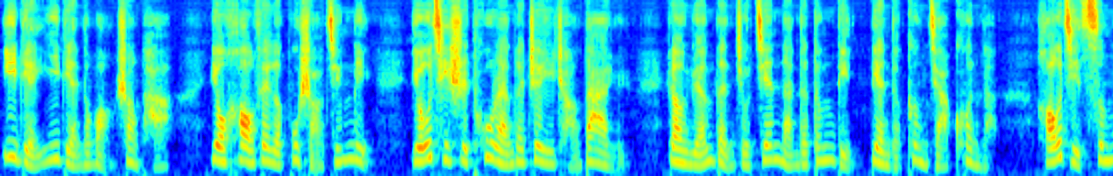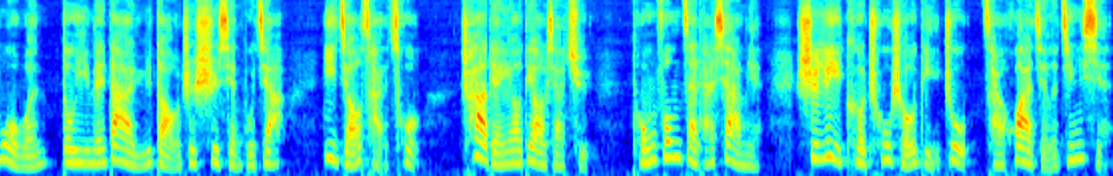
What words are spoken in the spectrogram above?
一点一点地往上爬，又耗费了不少精力。尤其是突然的这一场大雨，让原本就艰难的登顶变得更加困难。好几次莫文都因为大雨导致视线不佳，一脚踩错，差点要掉下去。童风在他下面，是立刻出手抵住，才化解了惊险。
